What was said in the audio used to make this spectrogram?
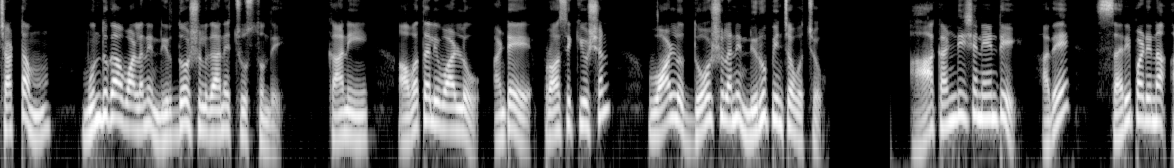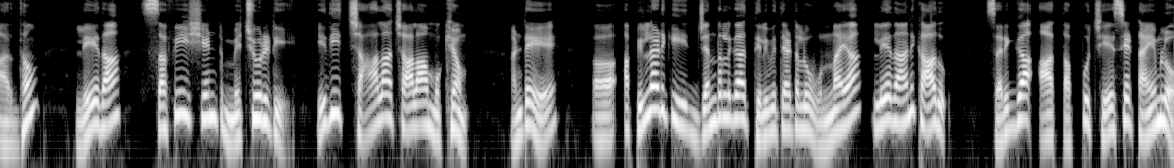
చట్టం ముందుగా వాళ్ళని నిర్దోషులుగానే చూస్తుంది. కాని అవతలి వాళ్ళు అంటే ప్రాసిక్యూషన్ వాళ్ళు దోషులని నిరూపించవచ్చు. ఆ కండిషన్ ఏంటి? అదే సరిపడిన అర్థం లేదా సఫీషియంట్ మెచ్యూరిటీ. ఇది చాలా చాలా ముఖ్యం. అంటే ఆ, ఆ పిల్లాడికి జనరల్గా తెలివితేటలు ఉన్నాయా లేదా అని కాదు. సరిగ్గా ఆ తప్పు చేసే టైంలో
